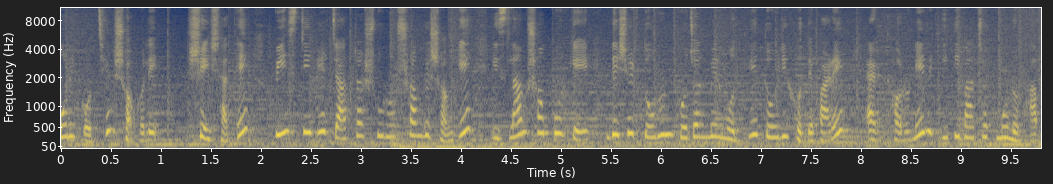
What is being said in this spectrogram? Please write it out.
মনে করছেন সকলে। সেই সাথে পিস টিভির যাত্রা শুরুর সঙ্গে সঙ্গে ইসলাম সম্পর্কে দেশের তরুণ প্রজন্মের মধ্যে তৈরি হতে পারে এক ধরনের ইতিবাচক মনোভাব।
